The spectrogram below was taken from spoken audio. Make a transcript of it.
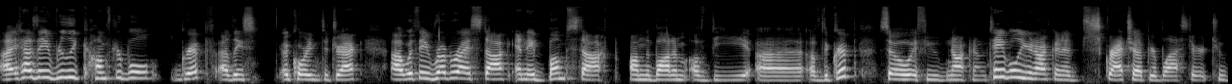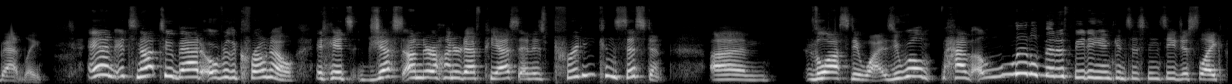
Uh, it has a really comfortable grip, at least according to Drac, uh, with a rubberized stock and a bump stop on the bottom of the uh, of the grip. So if you knock it on the table, you're not going to scratch up your blaster too badly. And it's not too bad over the chrono. It hits just under 100 FPS and is pretty consistent um, velocity wise. You will have a little bit of feeding inconsistency, just like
